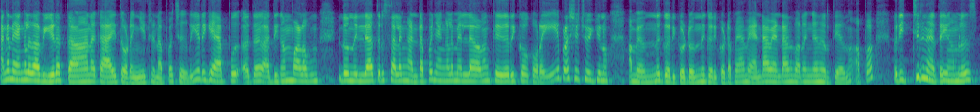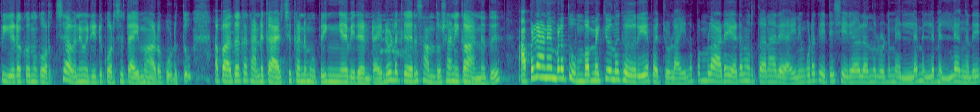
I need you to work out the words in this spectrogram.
അങ്ങനെ ഞങ്ങൾ ഇതാ വീടെത്താനൊക്കെ ആയി തുടങ്ങിയിട്ടുണ്ട്. അപ്പോൾ ചെറിയൊരു ഗ്യാപ്പ് അത് അധികം വളവും ഇതൊന്നും ഇല്ലാത്തൊരു സ്ഥലം കണ്ടപ്പോൾ ഞങ്ങൾ എല്ലാം കയറിക്കോ കുറേ പ്രാവശ്യം ചോദിക്കണു അമ്മ ഒന്ന് കയറിക്കോട്ടെ ഒന്ന് കയറിക്കോട്ടെ അപ്പോൾ ഞാൻ വേണ്ട വേണ്ട എന്ന് പറഞ്ഞ് ഇങ്ങനെ നിർത്തിയായിരുന്നു. അപ്പോൾ ഒരു ഇച്ചിരി നേരത്തേക്ക് നമ്മൾ സ്പീഡൊക്കെ ഒന്ന് കുറച്ച് അവന് വേണ്ടിയിട്ട് കുറച്ച് ടൈം അവിടെ കൊടുത്തു. അപ്പോൾ അതൊക്കെ കണ്ട് കാഴ്ച കണ്ട് മൂപ്പർ ഇങ്ങനെ വരുന്നുണ്ട് അതിന്റെ ഉള്ളിൽ കയറി സന്തോഷമാണ് ഈ കാണുന്നത്. അപ്പോഴാണ് നമ്മളെ തുമ്പമ്മയ്ക്ക് ഒന്ന് കയറിയേ പറ്റുള്ളൂ. അതിനിപ്പം നമ്മൾ അവിടെ ഇട നിർത്താനാലേ? അതിനും കൂടെ കയറ്റിയാൽ ശരിയാവില്ല എന്നുള്ളത് മെല്ലെ മെല്ലെ മെല്ലെ അങ്ങനെ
